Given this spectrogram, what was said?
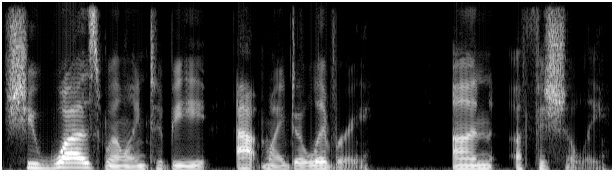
she was willing to be at my delivery, unofficially.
